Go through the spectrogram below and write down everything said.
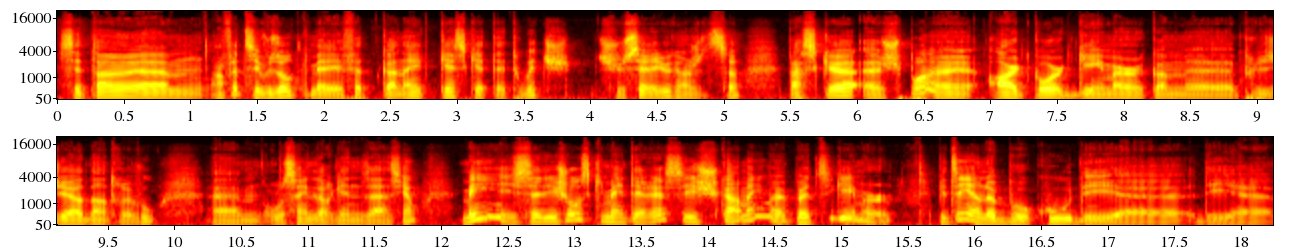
C'est un. en fait, c'est vous autres qui m'avez fait connaître qu'est-ce qu'était Twitch. Je suis sérieux quand je dis ça, parce que euh, je suis pas un hardcore gamer comme euh, plusieurs d'entre vous euh, au sein de l'organisation, mais c'est des choses qui m'intéressent et je suis quand même un petit gamer. Puis tu sais, il y en a beaucoup des, euh, euh,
